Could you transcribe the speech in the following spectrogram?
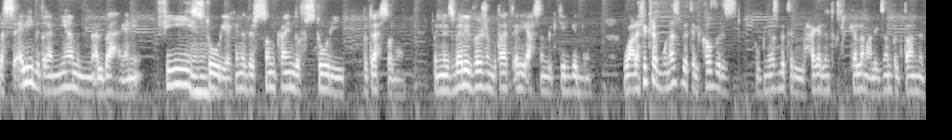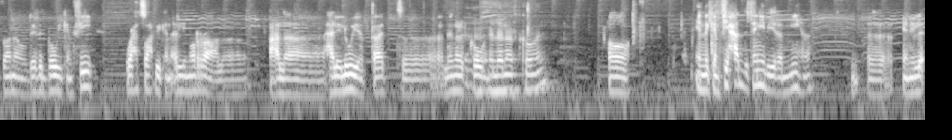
بس Ellie بتغنيها من قلبها يعني في. story كان there's some kind of story بتحصل يعني. بالنسبة لي ال version بتاعت Ellie أحسن بكتير جدا. وعلى فكرة بمناسبة ال covers وبمناسبة الحاجة اللي أنت كنت بتتكلم على ال example بتاع نيرفانا وديفيد بوي كان في واحد صاحبي كان قال لي مرة على على هاليلويا بتاعت لينارد كوين لينارد كوهن آه إن كان في حد تاني بيغنيها يعني ل-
